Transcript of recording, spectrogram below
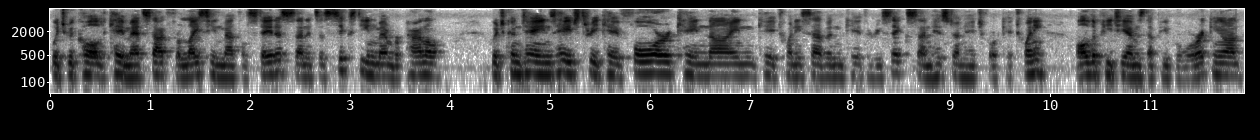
which we called KMetStat for lysine methyl status, and it's a 16-member panel which contains H3K4, K9, K27, K36, and histone H4, K20, all the PTMs that people were working on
